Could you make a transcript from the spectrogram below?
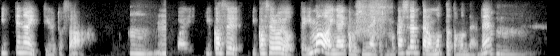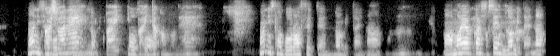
行ってないっていうとさ、うん。行かせ、行かせろよって、今はいないかもしれないけど、昔だったら思ったと思うんだよね。うん。何サボって昔はね、んのいっぱいいそうそうっぱいいたかもね。何サボらせてんの？みたいな。うん。まあ、甘やかしてんの？みたいな。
